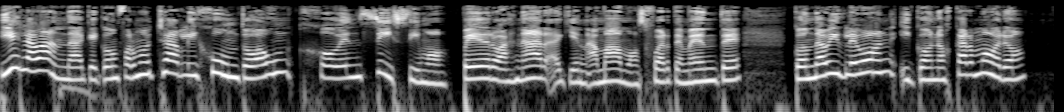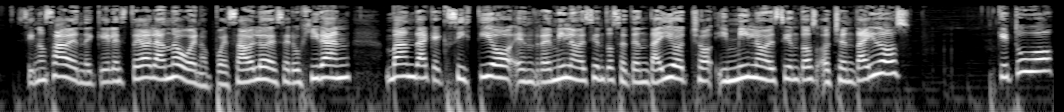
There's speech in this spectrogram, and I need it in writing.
Y es la banda que conformó Charlie junto a un jovencísimo Pedro Aznar, a quien amamos fuertemente, con David Lebón y con Oscar Moro. Si no saben de qué les estoy hablando, bueno, pues hablo de Cerú Girán, banda que existió entre 1978 y 1982, que tuvo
